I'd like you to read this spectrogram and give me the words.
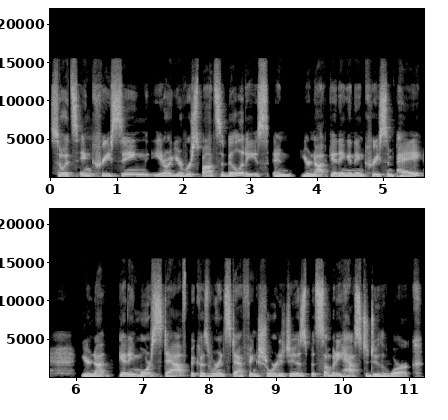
So it's increasing, you know, your responsibilities and you're not getting an increase in pay. You're not getting more staff because we're in staffing shortages, but somebody has to do the work.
